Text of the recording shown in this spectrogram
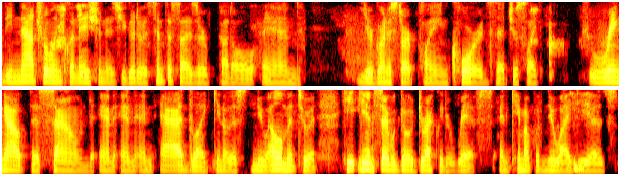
the natural inclination is you go to a synthesizer pedal and you're going to start playing chords that just like ring out this sound and and and add like you know this new element to it. He he instead would go directly to riffs and came up with new mm-hmm. ideas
